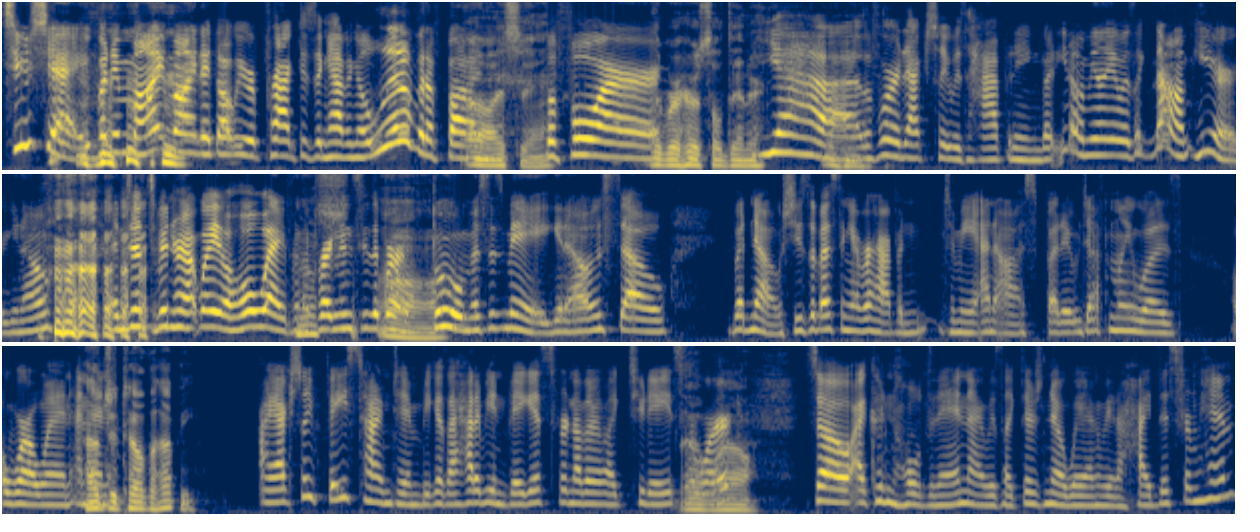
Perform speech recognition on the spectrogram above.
touche. But in my mind, I thought we were practicing having a little bit of fun Oh, I see. before. The rehearsal dinner. yeah, mm-hmm. before it actually was happening. But, you know, Amelia was like, no, I'm here, you know? and it's been that way the whole way from the pregnancy to the birth. Aw. Boom, this is me, you know? So, but no, she's the best thing ever happened to me and us. But it definitely was a whirlwind. And How'd you tell the hubby? I actually FaceTimed him because I had to be in Vegas for another like two days for Oh, work. wow. So I couldn't hold it in. I was like, there's no way I'm going to be able to hide this from him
